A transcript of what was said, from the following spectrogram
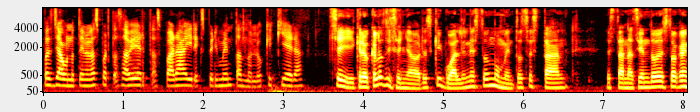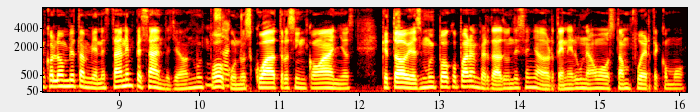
pues ya uno tiene las puertas abiertas para ir experimentando lo que quiera Sí, creo que los diseñadores que igual en estos momentos están, están haciendo esto acá en Colombia también están empezando, llevan muy poco, unos cuatro o cinco años, que todavía es muy poco para en verdad un diseñador tener una voz tan fuerte como...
